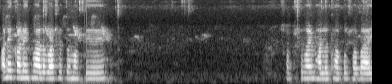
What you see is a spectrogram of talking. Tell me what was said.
অনেক অনেক ভালোবাসা তোমাকে। সব সময় ভালো থাকো সবাই।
